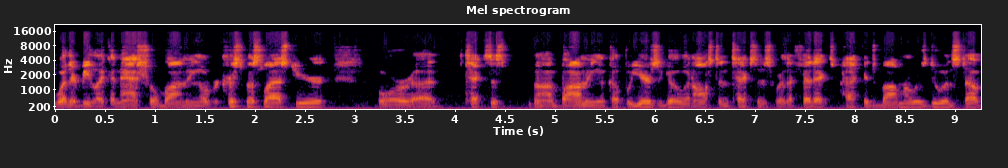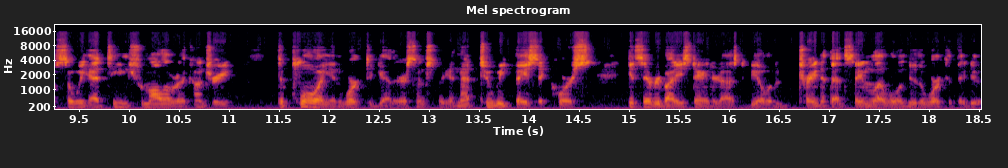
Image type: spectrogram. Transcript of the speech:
whether it be like a Nashville bombing over Christmas last year or uh, Texas uh, bombing a couple years ago in Austin, Texas, where the FedEx package bomber was doing stuff. So we had teams from all over the country deploy and work together essentially. And that two week basic course gets everybody standardized to be able to train at that same level and do the work that they do.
